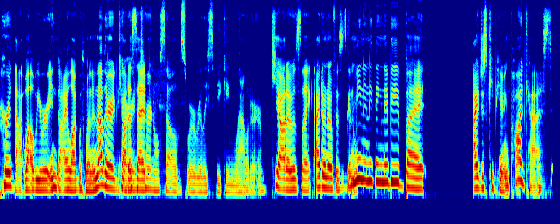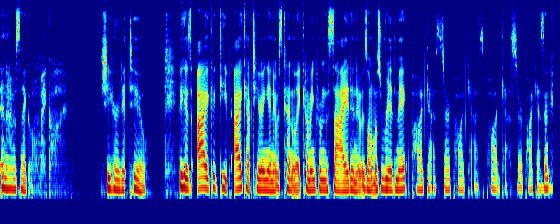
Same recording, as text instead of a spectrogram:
heard that while we were in dialogue with one another. And Chiara Our said, internal selves were really speaking louder. Chiara was like, I don't know if this is going to mean anything, Nibby, but I just keep hearing podcasts. And I was like, oh my God, she heard it too. Because I could keep, I kept hearing it. And it was kind of like coming from the side and it was almost rhythmic podcast, start podcast, podcast, start podcast. And,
